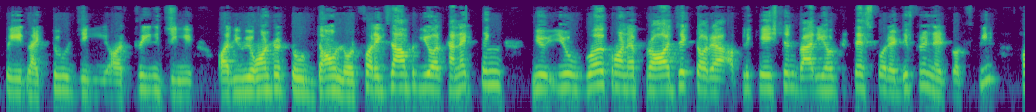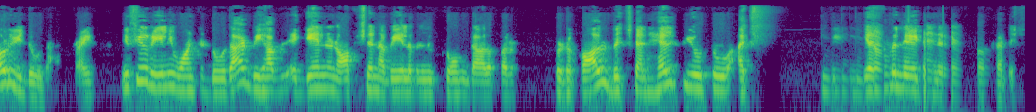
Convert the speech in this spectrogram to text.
speed like 2G or 3G, or we wanted to download. For example, you are connecting, you, you work on a project or an application where you have to test for a different network speed. How do you do that, right? If you really want to do that, we have again an option available in Chrome Developer Protocol, which can help you to actually emulate a network condition.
